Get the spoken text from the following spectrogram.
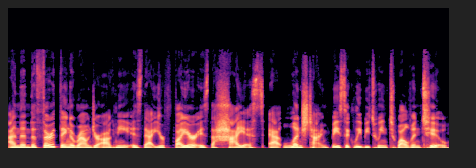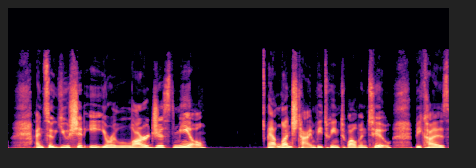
And then the third thing around your Agni is that your fire is the highest at lunchtime, basically between 12 and 2. And so you should eat your largest meal at lunchtime between 12 and 2 because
